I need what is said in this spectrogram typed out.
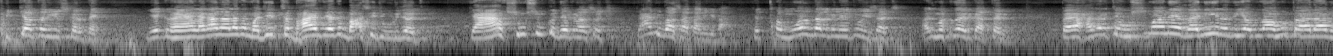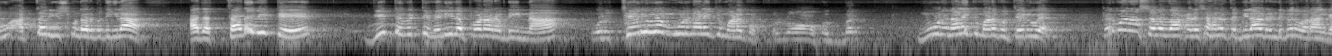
फिक्का अत्तर यूज करते हैं एक नया लगा डाला तो मस्जिद से बाहर जाए तो बासी उड़ जाती क्या सुम सुम को देखना सोच क्या भी बात आता नहीं था जितना मोर दल के लिए तो ऐसा அது மாதிரி தான் இருக்கு அத்தர் இப்போ ஹதரத்தை உஸ்மானே கனி ரதி அல்லாஹு தாலானு அத்தர் யூஸ் பண்ணுறாரு பார்த்தீங்களா அதை தடவிட்டு வீட்டை விட்டு வெளியில் போனார் அப்படின்னா ஒரு தெருவே மூணு நாளைக்கு மணக்கும். அக்பர். மூணு நாளைக்கு மணக்கும் தெருவே. பெருமானா செலவாக ஹலசஹலத்த பிலால் ரெண்டு பேரும் வராங்க.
